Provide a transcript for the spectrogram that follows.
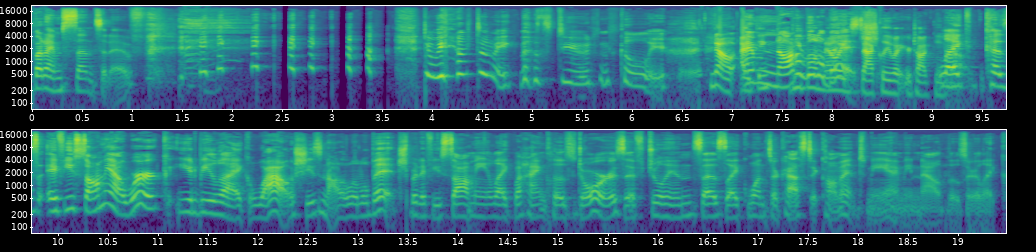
but I'm sensitive. Do we have to make this dude clear? No, I I'm think not a people little know bitch. exactly what you're talking Like, about. Like, because if you saw me at work, you'd be like, wow, she's not a little bitch. But if you saw me like behind closed doors, if Julian says like one sarcastic comment to me, I mean, now those are like,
